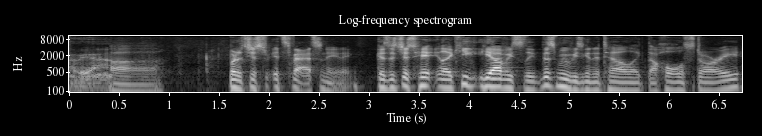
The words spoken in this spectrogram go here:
oh yeah. Uh, but it's just it's fascinating because it's just hit, like he he obviously this movie's gonna tell like the whole story,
